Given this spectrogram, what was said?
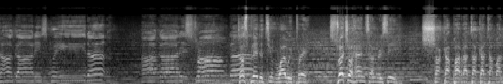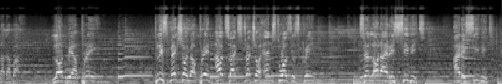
Our God is greater. Our God is stronger. Just play the tune while we pray. Stretch your hands and receive. Shaka parata katabaladaba. Lord, we are praying. Please make sure you are praying outside. Stretch your hands towards the screen. Say, Lord, I receive it. I receive it.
